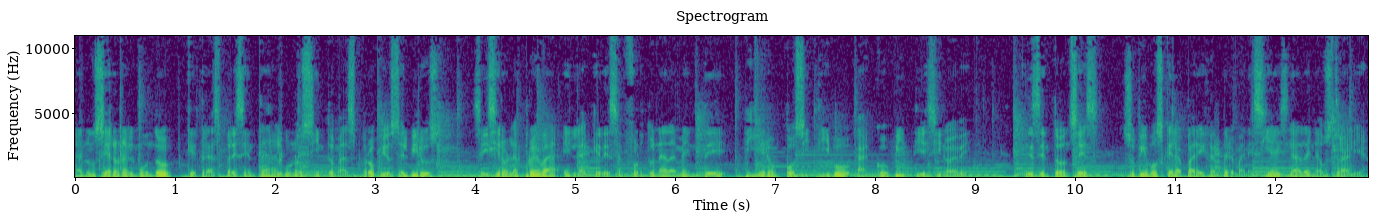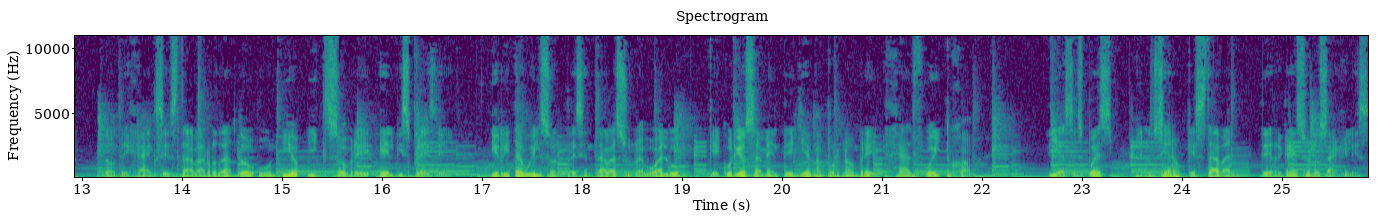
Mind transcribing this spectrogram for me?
anunciaron al mundo que tras presentar algunos síntomas propios del virus, se hicieron la prueba en la que desafortunadamente dieron positivo a COVID-19. Desde entonces, supimos que la pareja permanecía aislada en Australia, donde Hanks estaba rodando un biopic sobre Elvis Presley y Rita Wilson presentaba su nuevo álbum, que curiosamente lleva por nombre Halfway to Home. Días después, anunciaron que estaban de regreso en Los Ángeles,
